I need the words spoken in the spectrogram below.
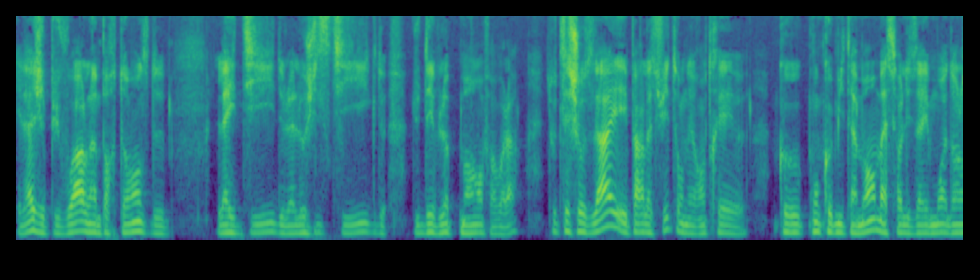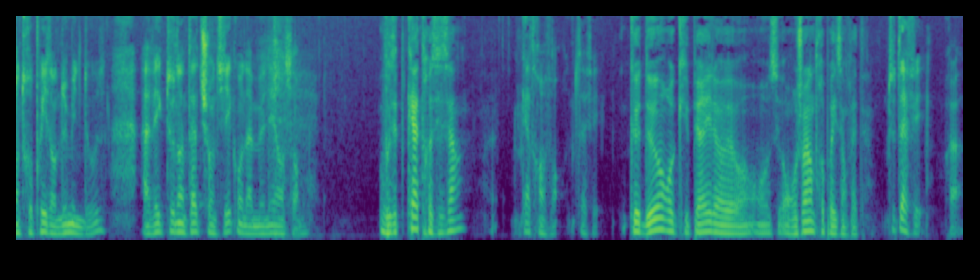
et là j'ai pu voir l'importance de l'IT, de la logistique, de- du développement, enfin voilà, toutes ces choses-là. Et par la suite, on est rentré euh, co- concomitamment, ma soeur Lisa et moi, dans l'entreprise en 2012, avec tout un tas de chantiers qu'on a menés ensemble. Vous êtes quatre, c'est ça? Quatre enfants, tout à fait. Que deux ont récupéré, le, on, on rejoint l'entreprise en fait. Tout à fait. Voilà.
